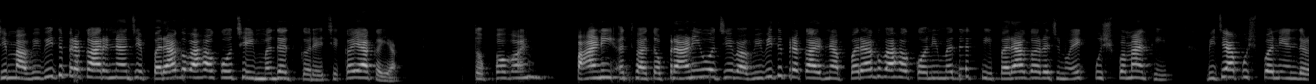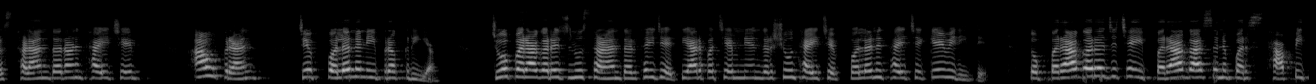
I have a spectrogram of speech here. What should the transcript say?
જેમાં વિવિધ પ્રકારના જે પરાગવાહકો છે એ મદદ કરે છે. કયા કયા? તો પવન, પાણી અથવા તો પ્રાણીઓ જેવા વિવિધ પ્રકારના પરાગવાહકોની મદદથી પરાગરજનું એક પુષ્પમાંથી બીજા પુષ્પની અંદર સ્થળાંતરણ થાય છે. આ ઉપરાંત જે ફલનની પ્રક્રિયા. જો પરાગરજનું સ્થળાંતર થઈ જાય, ત્યાર પછી એમની અંદર શું થાય છે? ફલન થાય છે. કેવી રીતે? તો પરાગરજ છે એ પરાગાસન પર સ્થાપિત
